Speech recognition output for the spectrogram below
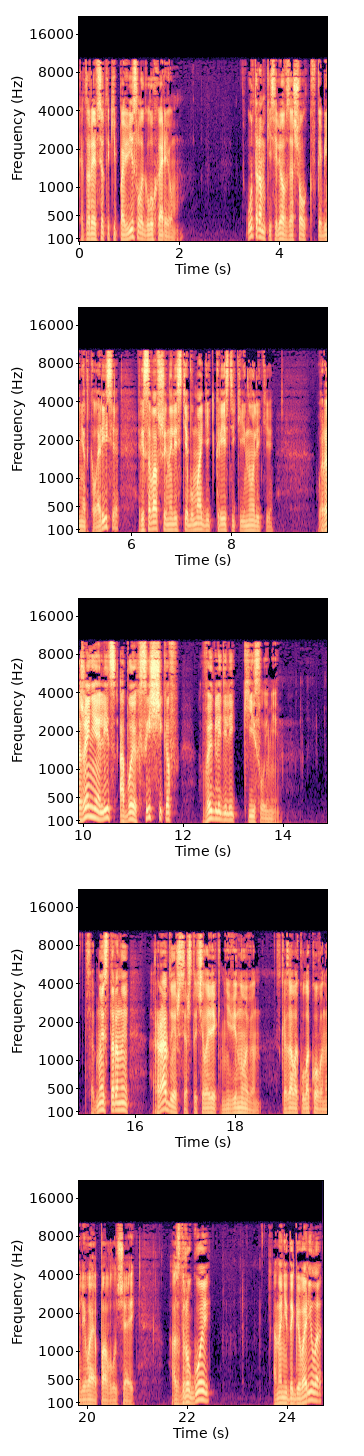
которое все-таки повисло глухарем. Утром Киселев зашел в кабинет к Ларисе, рисовавшей на листе бумаги крестики и нолики. Выражения лиц обоих сыщиков выглядели кислыми. С одной стороны, радуешься, что человек невиновен, сказала Кулакова, наливая Павлу чай. А с другой... Она не договорила,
